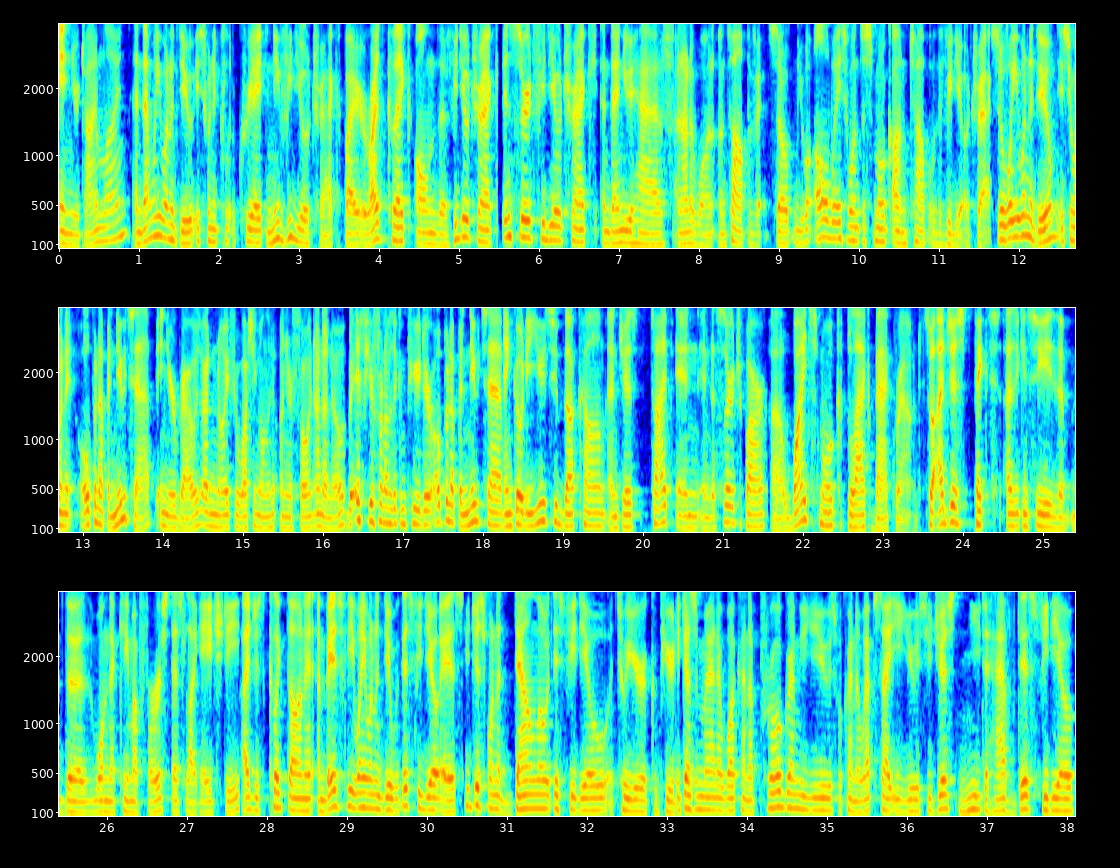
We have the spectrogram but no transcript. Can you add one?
in your timeline. And then what you want to do is you want to create a new video track by right click on the video track, insert video track, and then you have another one on top of it. So you will always want to smoke on top of the video track. So what you want to do is you want to open up a new tab in your browser. I don't know if you're watching on, on your phone, I don't know. But if you're in front of the computer, open up a new tab and go to youtube.com and just type in in the search bar, uh, white smoke black background. So I just picked, as you can see, the, the one that came up first, that's like HD. I just clicked on it and basically what you want to do with this video is you just want to download this video to your computer. It doesn't matter what kind of program you use, what kind of website you use, you just need to have this video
